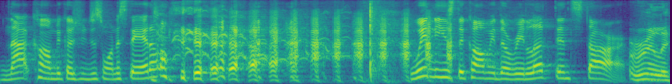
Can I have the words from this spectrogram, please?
not come because you just want to stay at home? Whitney used to call me the reluctant star. really?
